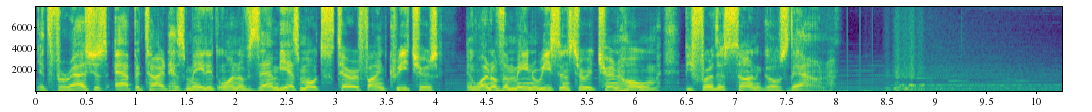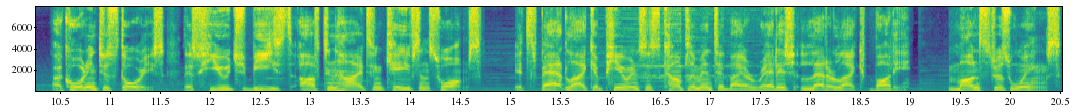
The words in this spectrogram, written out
Its voracious appetite has made it one of Zambia's most terrifying creatures and one of the main reasons to return home before the sun goes down. According to stories, this huge beast often hides in caves and swamps, its bat-like appearance is complemented by a reddish leather-like body, monstrous wings,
